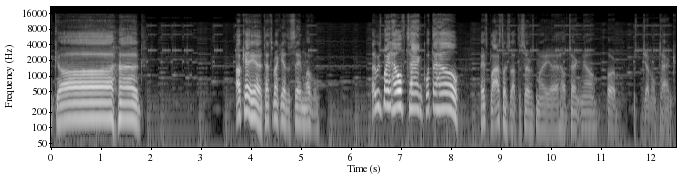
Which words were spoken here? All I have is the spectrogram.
God. Okay, yeah, Tatsumaki has the same level. That was my health tank! What the hell? I guess Blastoise will have to serve as my uh, health tank now. Or just general tank.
